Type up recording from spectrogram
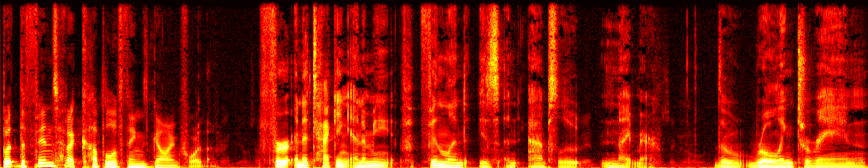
But the Finns had a couple of things going for them. For an attacking enemy, Finland is an absolute nightmare. The rolling terrain,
